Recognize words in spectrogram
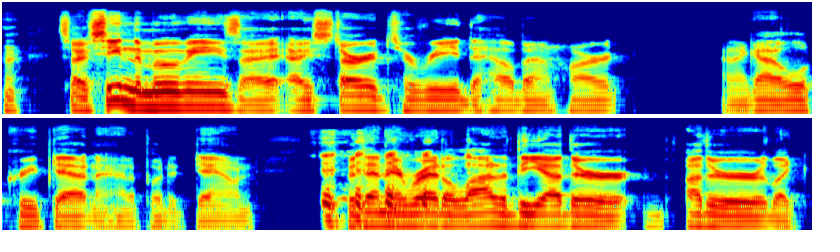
So I've seen the movies. I, I started to read the Hellbound Heart, and I got a little creeped out, and I had to put it down. But then I read a lot of the other other like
